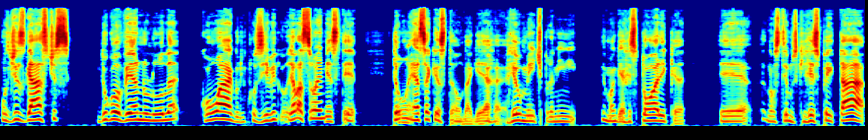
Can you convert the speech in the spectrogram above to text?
os desgastes do governo Lula com o agro, inclusive em relação ao MST. Então, essa questão da guerra, realmente, para mim, é uma guerra histórica. É, nós temos que respeitar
